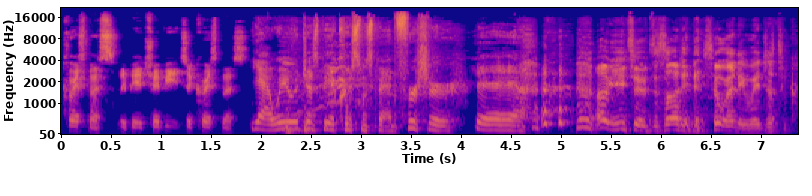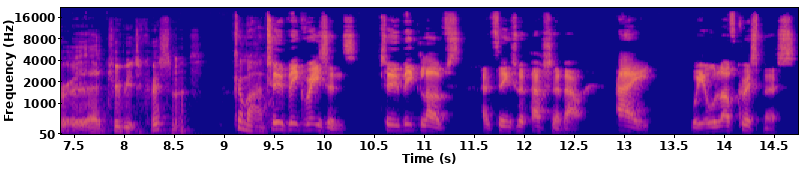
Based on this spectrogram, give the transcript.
Christmas. We'd be a tribute to Christmas. Yeah, we would just be a Christmas band for sure. Yeah, yeah, yeah. oh, you two have decided this already. We're just a cr- uh, tribute to Christmas. Come on. Two big reasons, two big loves, and things we're passionate about. A, we all love Christmas.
